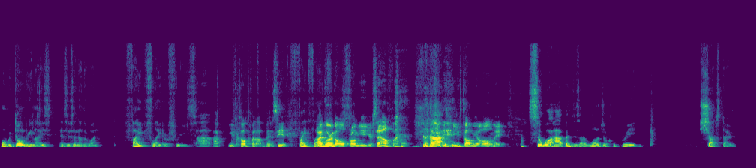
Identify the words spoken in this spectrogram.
what we don't realize is there's another one fight, flight, or freeze. Uh, I, you've talked about that. See, Fight, flight. I've learned it all from you yourself. you've taught me it all, mate. so what happens is our logical brain shuts down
